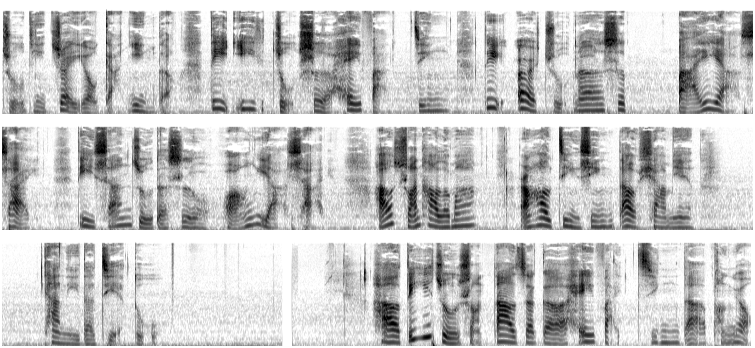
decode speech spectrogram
组你最有感应的。第一组是黑发晶，第二组呢是白亚赛。第三组的是黄亚赛，好，选好了吗？然后静心到下面看你的解读。好，第一组选到这个黑发晶的朋友，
